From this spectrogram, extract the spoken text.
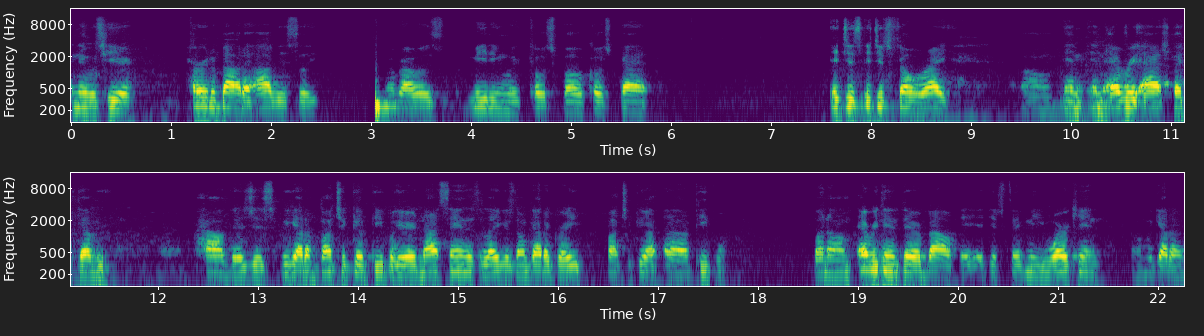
and it was here. Heard about it, obviously. Whenever I was meeting with Coach Spo, Coach Pat, it just it just felt right um, in in every aspect of it. How there's just we got a bunch of good people here. Not saying that the Lakers don't got a great bunch of good, uh, people, but um, everything that they're about, it, it just fit me working. Um, we got a,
